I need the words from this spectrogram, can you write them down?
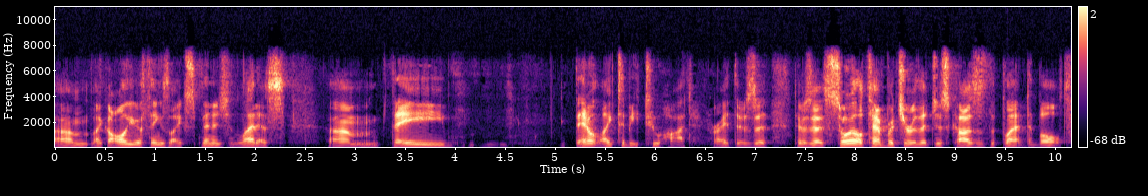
Um, like all your things like spinach and lettuce, um, they they don't like to be too hot, right? There's a there's a soil temperature that just causes the plant to bolt.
